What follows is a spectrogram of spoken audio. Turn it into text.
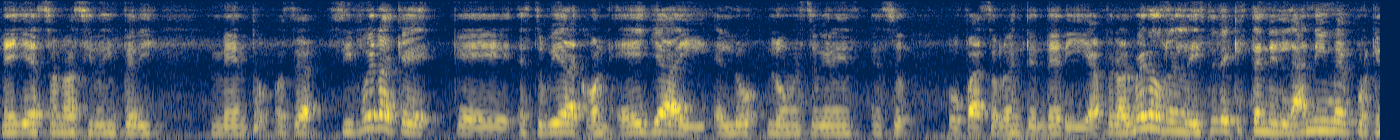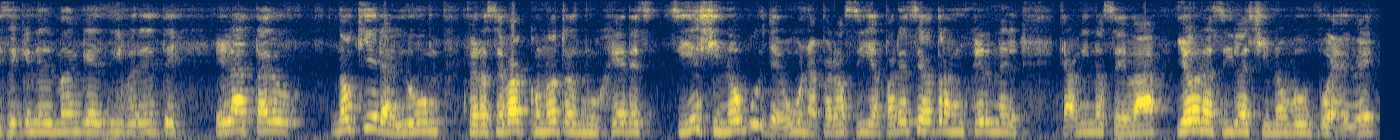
ella, eso no ha sido impedimento. O sea, si fuera que, que estuviera con ella y el Lu- Lum estuviera en, en su paso, lo entendería. Pero al menos en la historia que está en el anime, porque sé que en el manga es diferente, el Ataru no quiere a Loom, pero se va con otras mujeres. Si es Shinobu de una, pero si aparece otra mujer en el camino se va. Y aún así la Shinobu vuelve.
